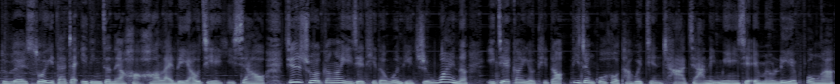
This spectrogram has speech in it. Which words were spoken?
对不对？所以大家一定真的要好好来了解一下哦。其实除了刚刚怡姐提的问题之外呢，怡姐刚有提到地震过后，她会检查家里面一些有没有裂缝啊。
